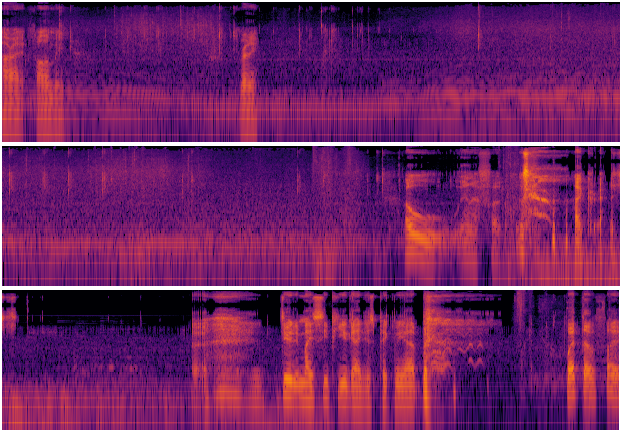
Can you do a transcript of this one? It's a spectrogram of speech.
All right, follow me. Ready? Oh, and I fucked. I crashed. Dude, my CPU guy just picked me up. what the fuck?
